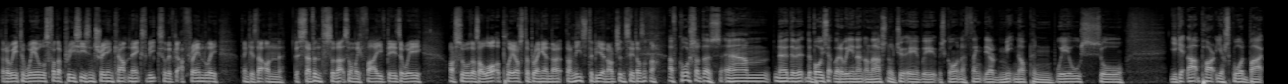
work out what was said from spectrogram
They're away to Wales for the pre-season training camp next week, so they've got a friendly. I think is that on the seventh, so that's only five days away or so. There's a lot of players to bring in. There, there needs to be an urgency, doesn't there? Of course, there does. Um, now the the boys that were away in international duty with Scotland, I think they're meeting up in Wales, so you get that part of your squad back.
